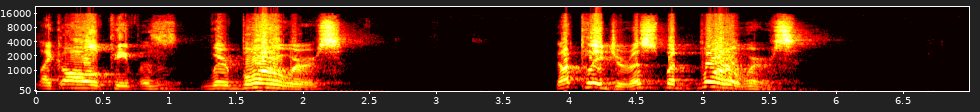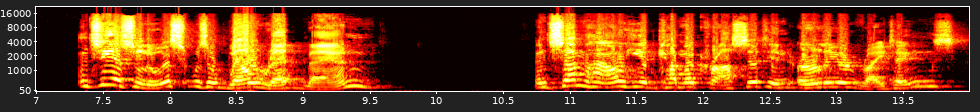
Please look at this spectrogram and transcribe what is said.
Like all people, we're borrowers not plagiarists, but borrowers. And C.S. Lewis was a well read man, and somehow he had come across it in earlier writings,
